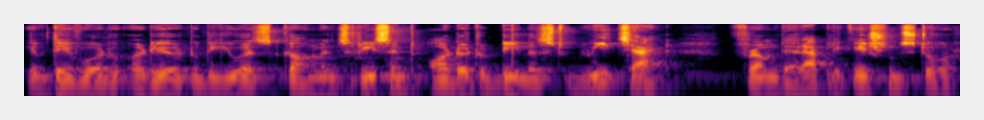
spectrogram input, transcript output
if they were to adhere to the US government's recent order to delist WeChat from their application store.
